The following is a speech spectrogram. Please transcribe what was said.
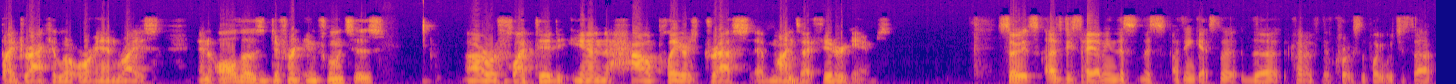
by Dracula or Anne Rice. And all those different influences are reflected in how players dress at Mind's Eye Theater games. So it's as you say. I mean, this this I think gets the the kind of the crux of the point, which is that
